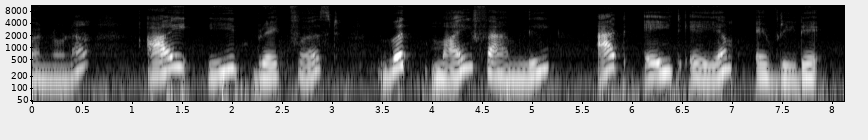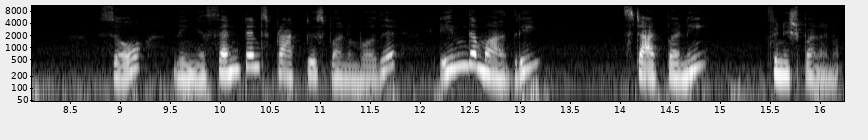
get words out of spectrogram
பண்ணோன்னா I eat breakfast with my family at eight AM every day so நீங்கள் சென்டென்ஸ் ப்ராக்டிஸ் பண்ணும்போது இந்த மாதிரி ஸ்டார்ட் பண்ணி ஃபினிஷ் பண்ணணும்.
